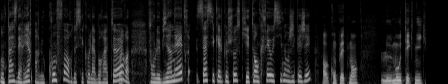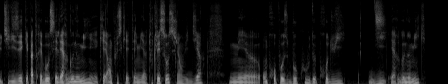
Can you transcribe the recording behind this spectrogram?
On passe derrière par le confort de ses collaborateurs, pour le bien-être. Ça, c'est quelque chose qui est ancré aussi dans JPG. Alors complètement. Le mot technique utilisé qui est pas très beau, c'est l'ergonomie, et qui est en plus qui a été mis à toutes les sauces, j'ai envie de dire. Mais euh, on propose beaucoup de produits dits ergonomiques.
